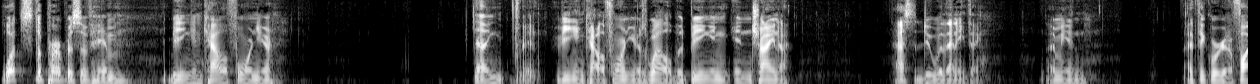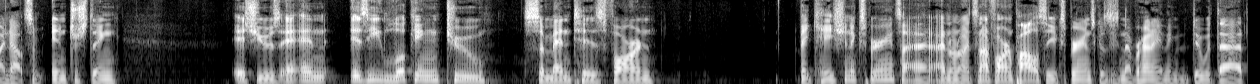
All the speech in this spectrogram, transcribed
what's the purpose of him being in California and uh, being in California as well, but being in, in China has to do with anything. I mean, I think we're going to find out some interesting issues. And, and is he looking to cement his foreign vacation experience? I, I don't know. It's not foreign policy experience because he's never had anything to do with that.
